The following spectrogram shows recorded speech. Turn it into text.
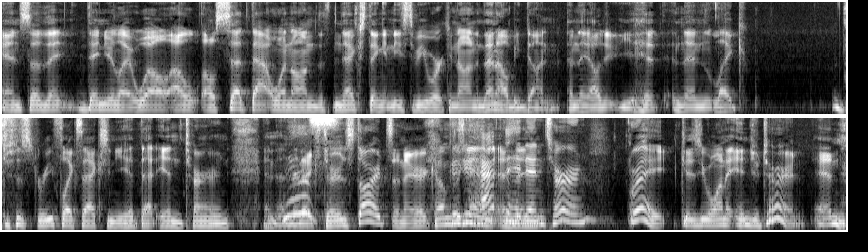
and so then then you're like, well, I'll I'll set that one on the next thing it needs to be working on, and then I'll be done, and then I'll you hit, and then like just reflex action, you hit that end turn, and then the next turn starts, and there it comes again. because you have to and hit then- end turn. Right, because you want to end your turn, and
